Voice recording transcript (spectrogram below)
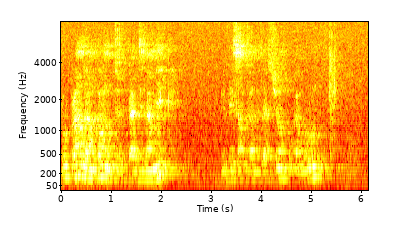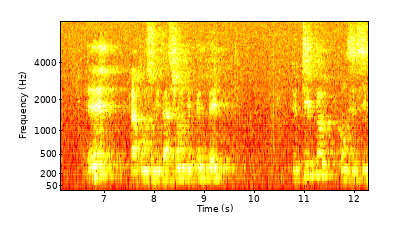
pour prendre en compte la dynamique de décentralisation au Cameroun et la consolidation du PP de type concessif.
